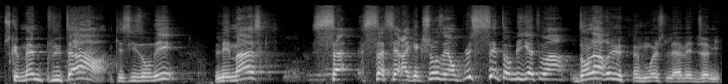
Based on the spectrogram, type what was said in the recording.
Parce que même plus tard, qu'est-ce qu'ils ont dit? Les masques, ça, sert à quelque chose et en plus c'est obligatoire, dans la rue. moi je l'avais déjà mis.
